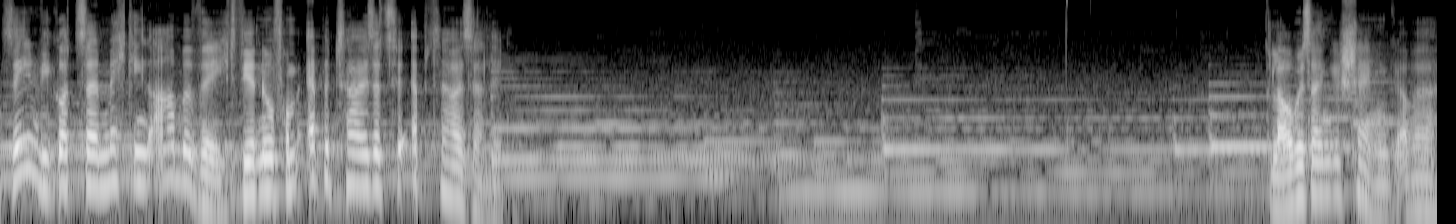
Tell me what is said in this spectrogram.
sehen, wie Gott seinen mächtigen Arm bewegt, wir nur vom Appetizer zu Appetizer leben. Glaube ist ein Geschenk, aber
